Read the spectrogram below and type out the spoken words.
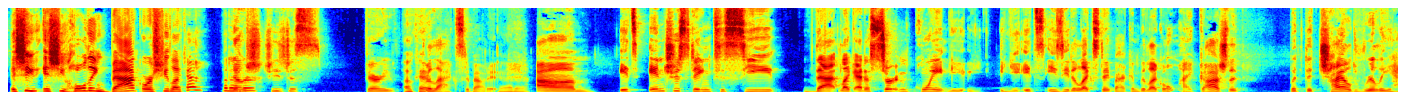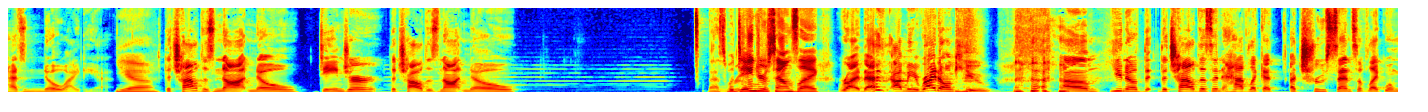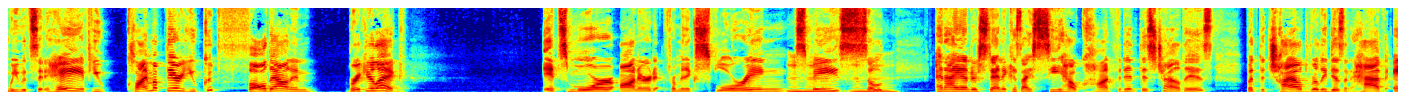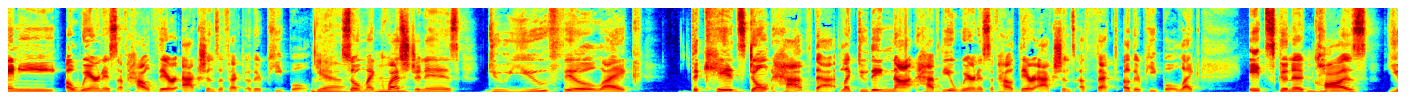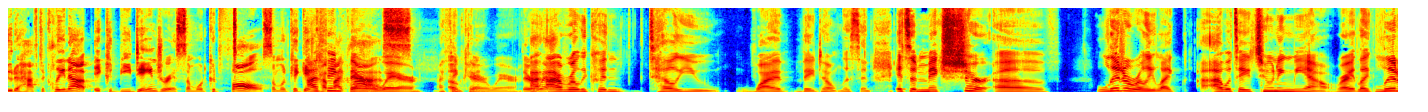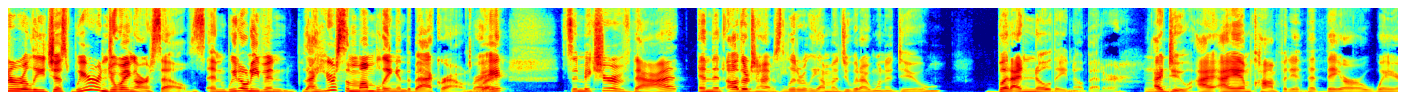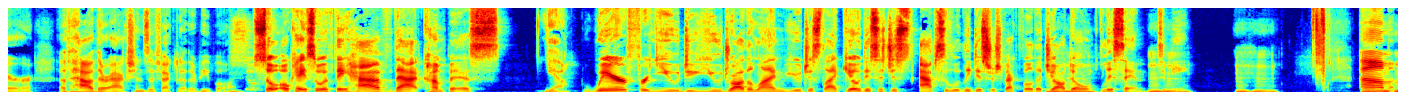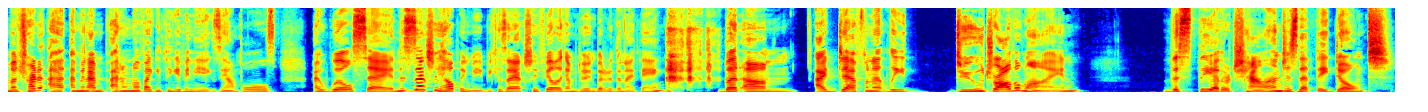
Is she is she holding back or is she like, eh, whatever? no, she's just very Okay. relaxed about it. Got it. um it's interesting to see that like at a certain point you, you, it's easy to like step back and be like oh my gosh that, but the child really has no idea Yeah. the child does not know danger the child does not know That's what danger sounds like. right that's i mean right on cue um you know the, the child doesn't have like a, a true sense of like when we would sit hey if you climb up there you could fall down and break your leg it's more honored from an exploring Mhm, space so mhm. And I understand it because I see how confident this child is, but the child really doesn't have any awareness of how their actions affect other people. Yeah. So my Mhm. question is, do you feel like the kids don't have that? Like do they not have the awareness of how their actions affect other people? Like it's to Mm-hmm. cause you to have to clean up. It could be dangerous. Someone could fall. Someone could get I cut by think they're glass. aware. I think Okay. they're aware. They're I- I, really couldn't tell you why they don't listen. It's a mixture of literally, like I would say, tuning me out, right? Like literally, just we're enjoying ourselves, and we don't even. I hear some mumbling in the background, right? Right. It's a mixture of that, and then other times, literally, I'm gonna do what I want to do. But I know they know better. I do. Mm. I, I am confident that they are aware of how their actions affect other people. So okay, so if they have that compass, Yeah. where for you do you draw the line? You're just like, yo, this is just absolutely disrespectful that y'all Mhm. don't listen to me. Mm-hmm. Um, I'm gonna try to. I, I mean, I'm. I don't know if I can think of any examples. I will say, and this is actually helping me because I actually feel like I'm doing better than I think. but um, I definitely do draw the line. This the other challenge is that they don't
